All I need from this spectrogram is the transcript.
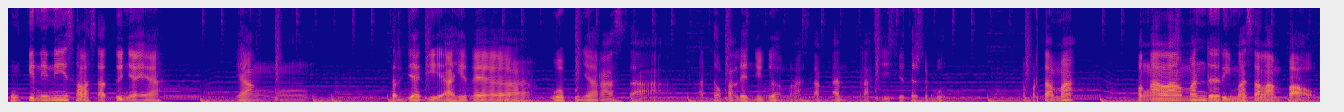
Mungkin ini salah satunya ya yang terjadi akhirnya gue punya rasa atau kalian juga merasakan trust issue tersebut. Yang pertama, pengalaman dari masa lampau.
